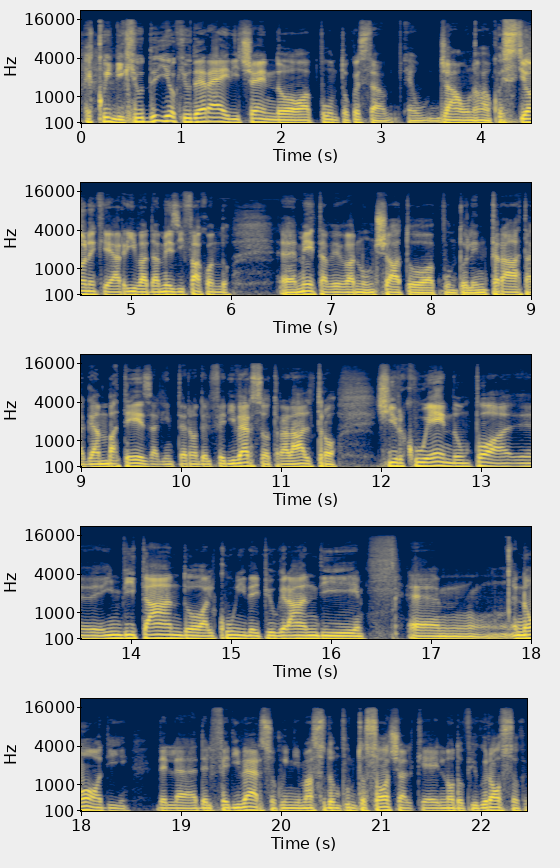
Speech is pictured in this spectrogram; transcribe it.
E quindi chiud- io chiuderei dicendo appunto questa è un, già una questione che arriva da mesi fa quando eh, Meta aveva annunciato appunto l'entrata a gamba tesa all'interno del Fediverso, tra l'altro circuendo un po', eh, invitando alcuni dei più grandi ehm, nodi del, del Fediverso, quindi Mastodon.social che è il nodo più grosso che,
